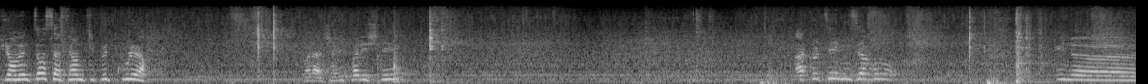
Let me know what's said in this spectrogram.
Puis en même temps ça fait un petit peu de couleur. Voilà, j'allais pas les jeter. À côté nous avons une, euh,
